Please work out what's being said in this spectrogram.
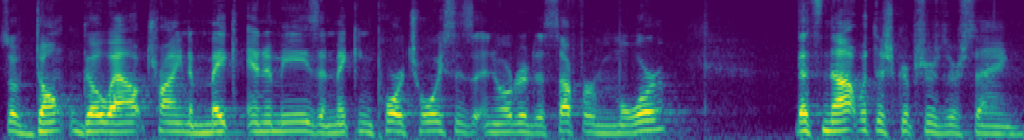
So don't go out trying to make enemies and making poor choices in order to suffer more. That's not what the scriptures are saying.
